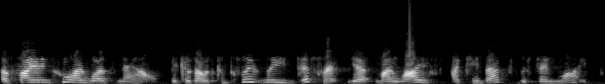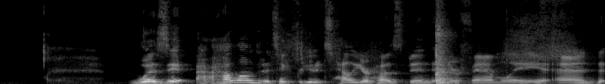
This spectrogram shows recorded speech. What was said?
of finding who I was now because I was completely different. Yet my life, I came back to the same life. Was it? How long did it take for you to tell your husband and your family? And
